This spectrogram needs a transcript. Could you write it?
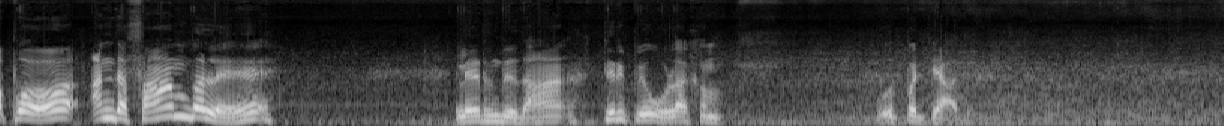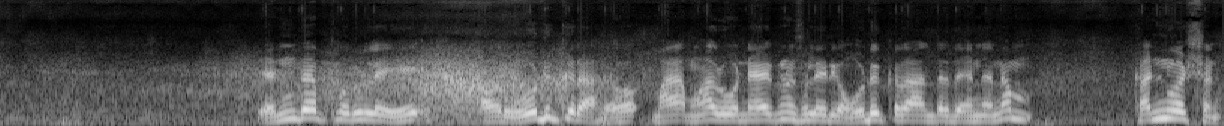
அப்போது அந்த சாம்பல் இருந்து தான் திருப்பி உலகம் உற்பத்தி ஆகுது. எந்த பொருளை அவர் ஒடுக்குறாரோ மா மா ஒன்று ஏற்கனவே சொல்லியிருக்கோம். ஒடுக்கிறான்றது என்னென்னா கன்வர்ஷன்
